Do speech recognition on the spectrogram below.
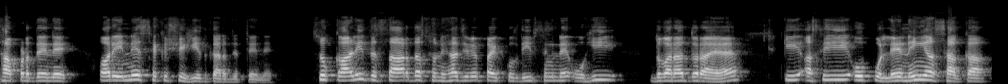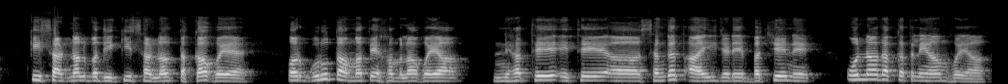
ਥਾਪੜਦੇ ਨੇ ਔਰ ਇੰਨੇ ਸਿੱਖ ਸ਼ਹੀਦ ਕਰ ਦਿੱਤੇ ਨੇ। ਸੋ ਕਾਲੀ ਦਸਤਾਰ ਦਾ ਸੁਨੇਹਾ ਜਿਵੇਂ ਭਾਈ ਕੁਲਦੀਪ ਸਿੰਘ ਨੇ ਉਹੀ ਦੁਬਾਰਾ ਦੁਹਰਾਇਆ ਹੈ। ਕਿ ਅਸੀਂ ਉਹ ਭੁੱਲੇ ਨਹੀਂ ਆ ਸਾਕਾ ਕਿ ਸਾਡੇ ਨਾਲ ਵਧੀਕੀ ਸਾਡੇ ਨਾਲ ਧੱਕਾ ਹੋਇਆ ਔਰ ਗੁਰੂ ਧਾਮਾਂ ਤੇ ਹਮਲਾ ਹੋਇਆ। ਨਿਹੱਥੇ ਇੱਥੇ ਅਹ, ਸੰਗਤ ਆਈ ਜਿਹੜੇ ਬੱਚੇ ਨੇ ਉਹਨਾਂ ਦਾ ਕਤਲੇਆਮ ਹੋਇਆ।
